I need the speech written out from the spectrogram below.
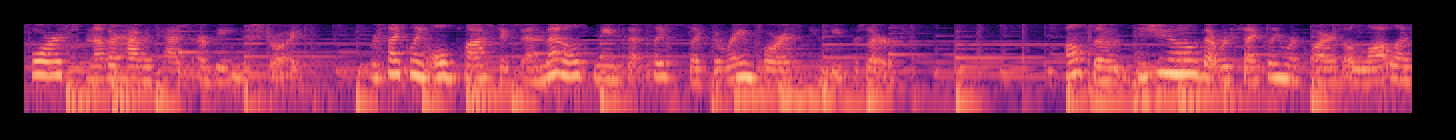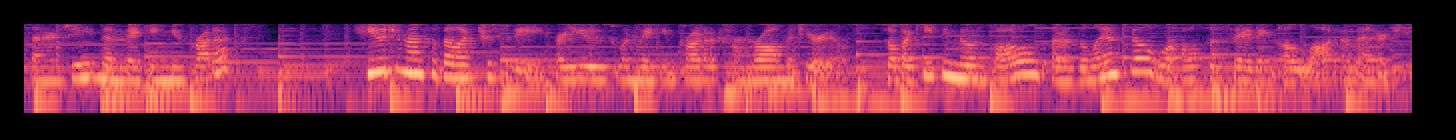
forests and other habitats are being destroyed. Recycling old plastics and metals means that places like the rainforest can be preserved. Also, did you know that recycling requires a lot less energy than making new products? Huge amounts of electricity are used when making products from raw materials, so by keeping those bottles out of the landfill, we're also saving a lot of energy.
